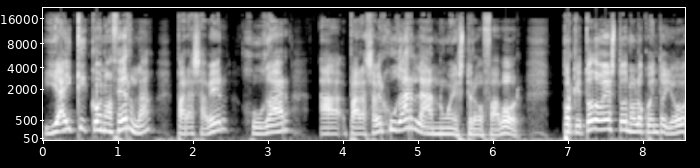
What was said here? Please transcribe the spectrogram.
Y hay que conocerla para saber jugar a, para saber jugarla a nuestro favor. Porque todo esto no lo cuento yo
